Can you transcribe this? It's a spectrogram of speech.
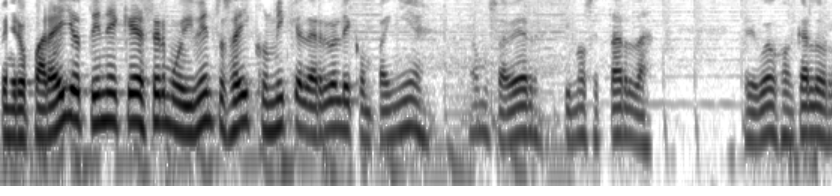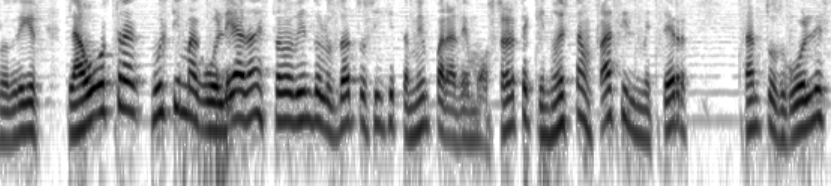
Pero para ello tiene que hacer movimientos ahí con Miquel Arriola y compañía. Vamos a ver si no se tarda. El buen Juan Carlos Rodríguez. La otra última goleada, estaba viendo los datos, que también para demostrarte que no es tan fácil meter tantos goles.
